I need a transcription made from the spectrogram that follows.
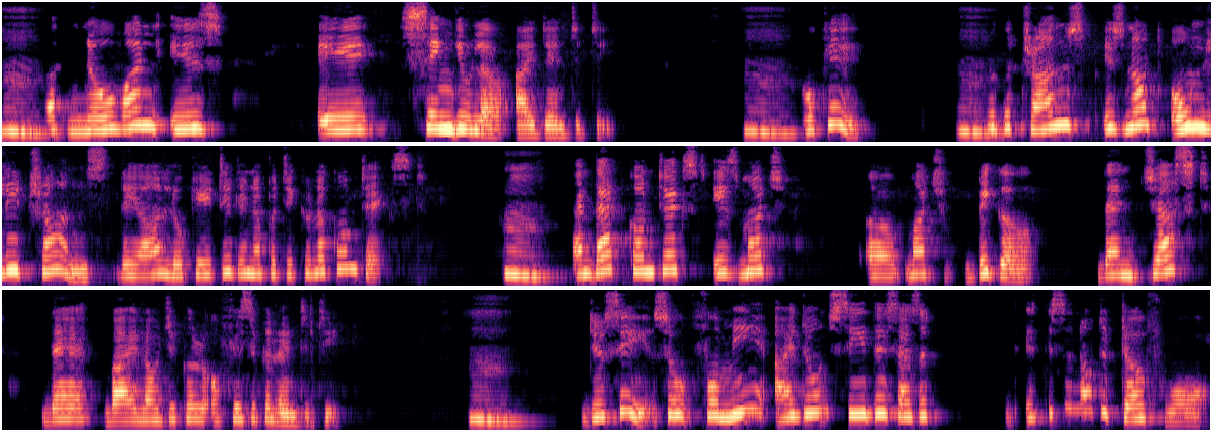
Hmm. But no one is a singular identity. Hmm. Okay. So Hmm. the trans is not only trans, they are located in a particular context. Hmm. And that context is much, uh, much bigger than just their biological or physical entity. Hmm. Do you see? So for me, I don't see this as a, this is not a turf war,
